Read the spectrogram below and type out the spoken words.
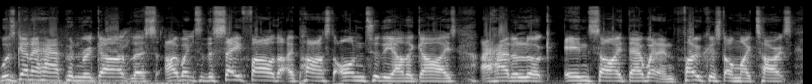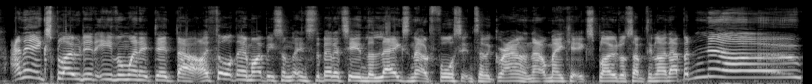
was going to happen regardless. I went to the save file that I passed on to the other guys, I had a look inside there, went and focused on my turrets, and it exploded even when it did that. I thought there might be some instability in the legs and that would force it into the ground and that would make it explode or something like that, but no!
